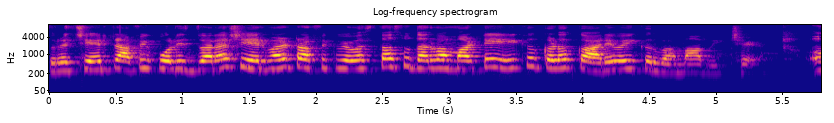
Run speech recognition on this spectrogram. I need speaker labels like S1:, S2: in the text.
S1: સુરત શહેર traffic police દ્વારા શહેરમાં ટ્રાફિક વ્યવસ્થા સુધારવા માટે એક કડક કાર્યવાહી કરવામાં આવી છે.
